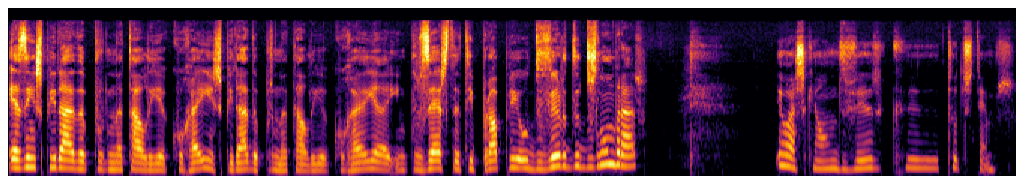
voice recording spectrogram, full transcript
És inspirada por Natália Correia, inspirada por Natália Correia, impuseste a ti própria o dever de deslumbrar. Eu acho que é um dever que todos temos.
